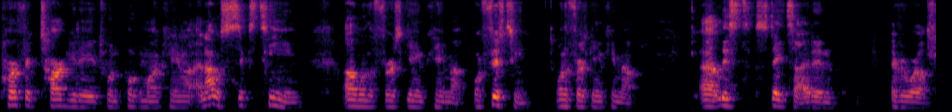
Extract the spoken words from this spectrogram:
perfect target age when Pokemon came out, and I was 16 uh, when the first game came out, or 15 when the first game came out, at least stateside and everywhere else.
